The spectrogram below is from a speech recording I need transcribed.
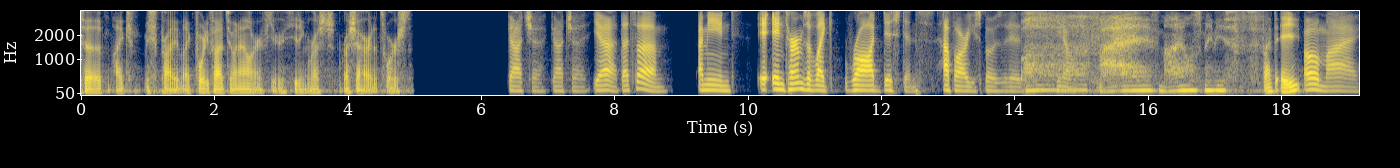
to like probably like 45 to an hour if you're hitting rush rush hour at its worst. Gotcha. Gotcha. Yeah, that's um. I mean, i- in terms of like raw distance, how far you suppose it is? you know. five miles, maybe s- five to eight. Oh my.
